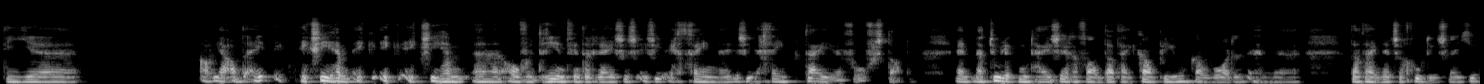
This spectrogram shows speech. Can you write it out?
die. oh ja, op de, e-, ik, ik, zie hem, ik, ik, ik zie hem over 23 races. Is hij echt geen, is hij echt geen partij voor Verstappen. En natuurlijk moet hij zeggen van dat hij kampioen kan worden. En dat hij net zo goed is, weet je.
